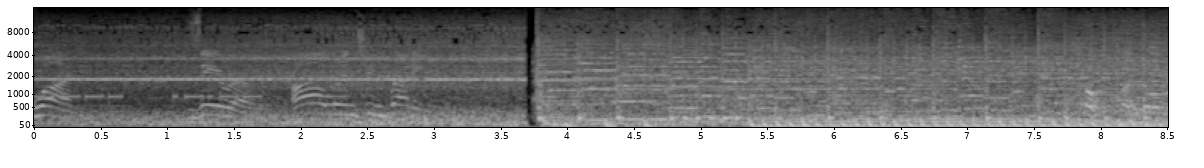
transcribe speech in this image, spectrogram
one, zero. All engine running. Oh my lord!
